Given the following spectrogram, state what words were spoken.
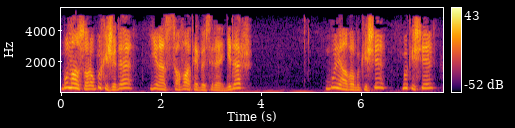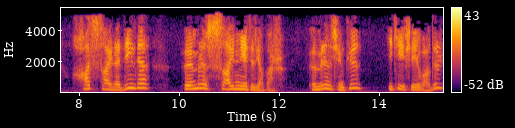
Bundan sonra bu kişi de yine Safa tepesine gider. Bu ne yapar bu kişi? Bu kişi hac sayına değil de ömre sayını niyeti yapar. Ömrün çünkü iki şeyi vardır.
